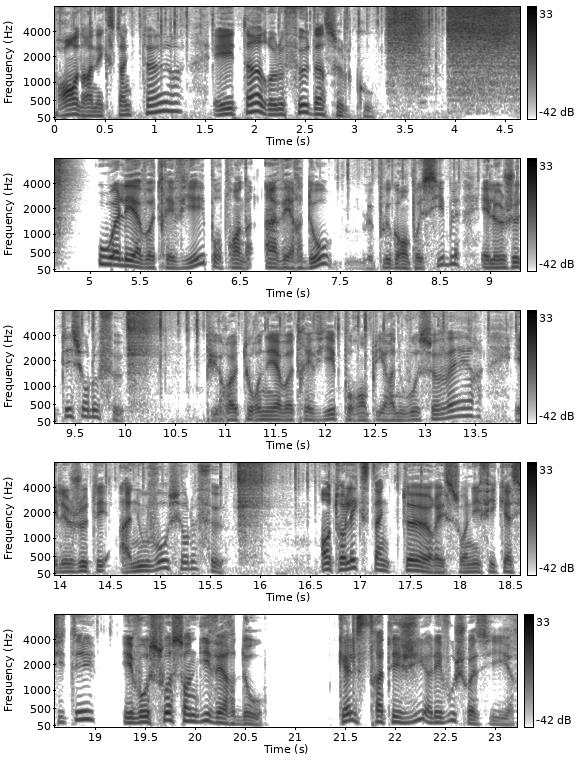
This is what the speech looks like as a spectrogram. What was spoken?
Prendre un extincteur et éteindre le feu d'un seul coup. Ou aller à votre évier pour prendre un verre d'eau, le plus grand possible, et le jeter sur le feu. Puis retourner à votre évier pour remplir à nouveau ce verre et le jeter à nouveau sur le feu. Entre l'extincteur et son efficacité, et vos 70 verres d'eau. Quelle stratégie allez-vous choisir?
